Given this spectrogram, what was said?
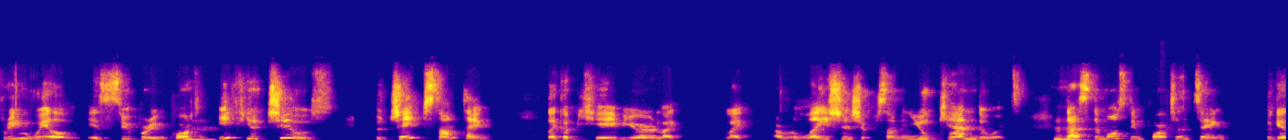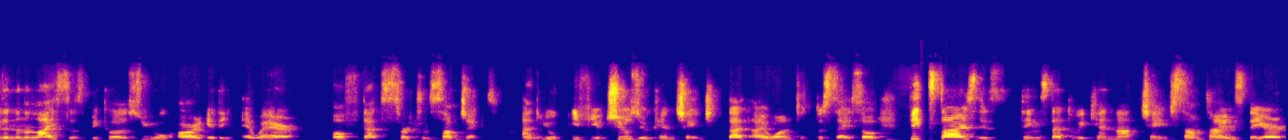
free will is super important mm. if you choose to change something like a behavior like like a relationship something you can do it. Mm-hmm. that's the most important thing to get an analysis because you are getting aware of that certain subject. And you if you choose you can change. That i wanted to say. So fixed stars is things that we cannot change. Sometimes their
